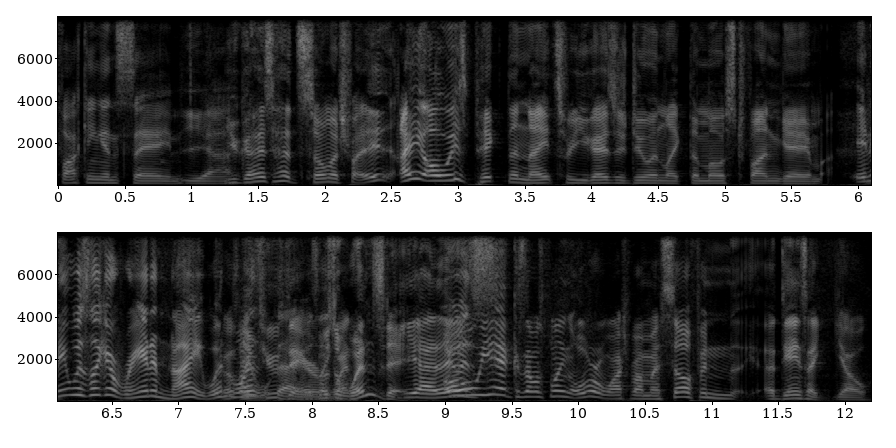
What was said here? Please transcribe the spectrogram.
fucking insane. yeah. you guys had so much fun. It, I always pick the nights where you guys are doing like the most fun game. and it was like a random night. When It was was, like Tuesday that? or It was a Wednesday. yeah, Oh was- yeah, because I was playing Overwatch by myself, and uh, Dane's like, "Yo,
